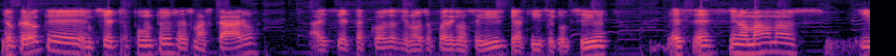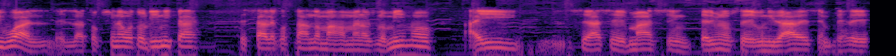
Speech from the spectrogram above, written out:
Yo creo que en ciertos puntos es más caro. Hay ciertas cosas que no se puede conseguir, que aquí se consigue. Es, es you know, más o menos igual. La toxina botulínica te sale costando más o menos lo mismo. Ahí se hace más en términos de unidades en vez de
